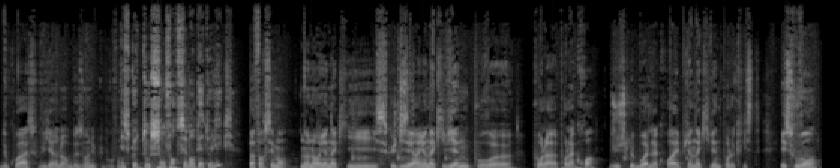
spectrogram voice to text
de quoi assouvir leurs besoins les plus profonds. Est-ce que tous sont forcément catholiques? Pas forcément. Non, non, il y en a qui, c'est ce que je disais, hein, il y en a qui viennent pour, pour, la, pour la croix, juste le bois de la croix, et puis il y en a qui viennent pour le Christ. Et souvent,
